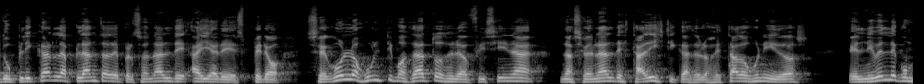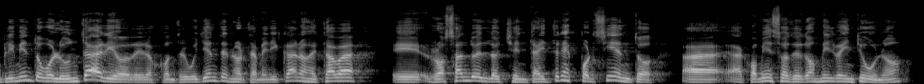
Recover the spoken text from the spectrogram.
duplicar la planta de personal de IRS, pero según los últimos datos de la Oficina Nacional de Estadísticas de los Estados Unidos, el nivel de cumplimiento voluntario de los contribuyentes norteamericanos estaba rozando el 83% a, comienzos de 2021.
